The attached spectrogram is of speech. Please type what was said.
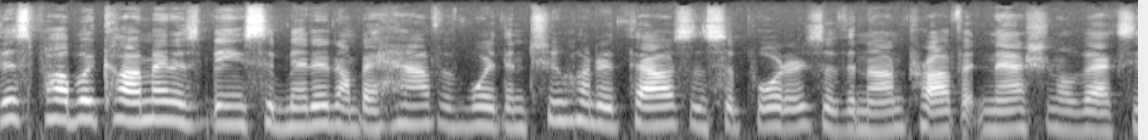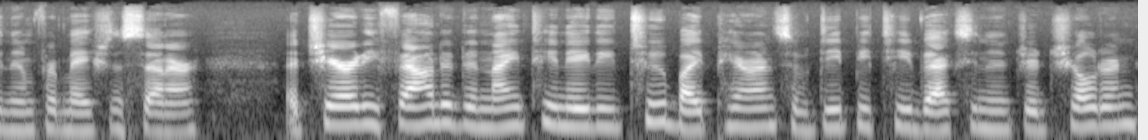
This public comment is being submitted on behalf of more than 200,000 supporters of the nonprofit National Vaccine Information Center, a charity founded in 1982 by parents of DPT vaccine injured children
